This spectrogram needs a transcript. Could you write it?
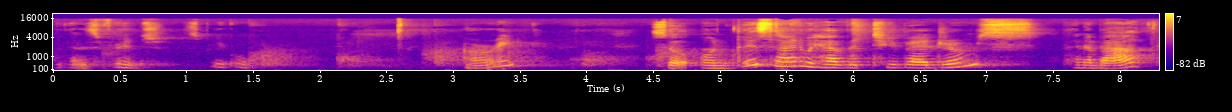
Look this fridge. It's pretty cool. All right. So on this side we have the two bedrooms and a bath.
